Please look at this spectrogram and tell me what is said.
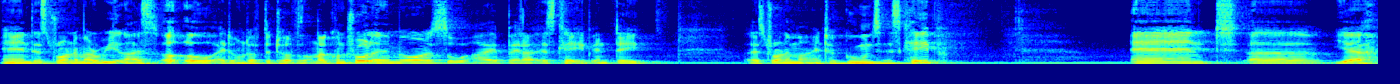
and Astronema realizes, uh oh, I don't have the turtles under control anymore, so I better escape. And they, Astronema and her goons escape and uh, yeah,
